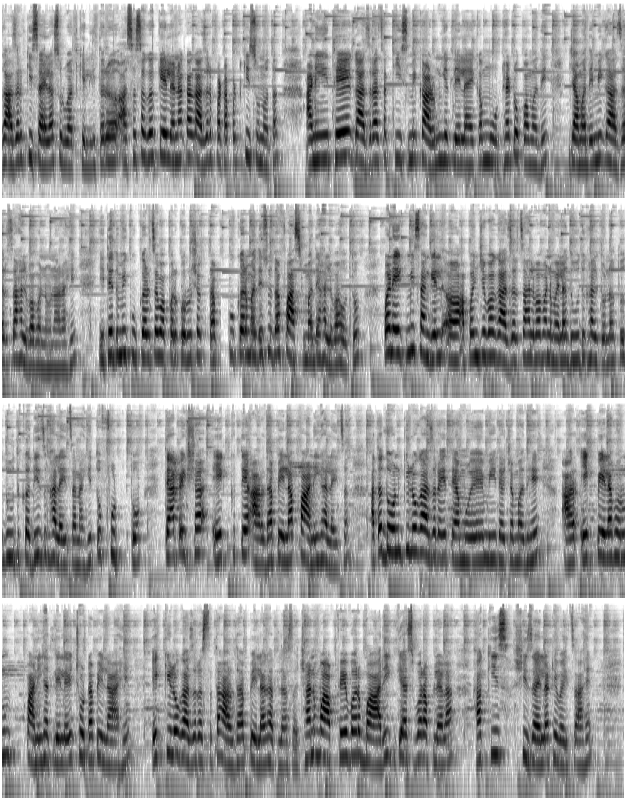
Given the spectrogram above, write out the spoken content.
गाजर किसायला सुरुवात केली. तर असं सगळं केलं ना का गाजर पटापट किसून होतात. आणि इथे गाजराचा किस मी काढून घेतलेला आहे एका मोठ्या टोपामध्ये ज्यामध्ये मी गाजरचा हलवा बनवणार आहे. इथे तुम्ही कुकरचा वापर करू शकता. कुकरमध्ये सुद्धा फास्टमध्ये हलवा होतो. पण एक मी सांगेल आपण जेव्हा गाजरचा हलवा बनवायला दूध घालतो ना तो दूध कधीच घालायचा नाही. तो फुटतो. त्यापेक्षा एक ते अर्धा पेला पाणी घालायचं. आता दोन किलो गाजर आहे त्यामुळे मी त्याच्यामध्ये आर एक पेला भरून पाणी घातलेलं आहे छोटा पेला आहे. एक किलो गाजर असतं तर अर्धा पेला घातला असतं. छान वाफेवर बारीक गॅसवर आपल्याला हा किस शिजायला ठेवायचा आहे.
